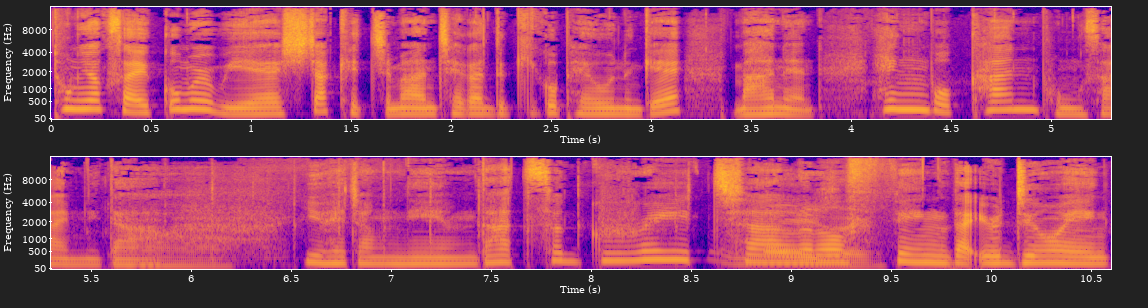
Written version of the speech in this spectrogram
통역사의 꿈을 위해 시작했지만 제가 느끼고 배우는 게 많은 행복한 봉사입니다. 유 Yu Haejung님, that's a great uh, little thing that you're doing.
